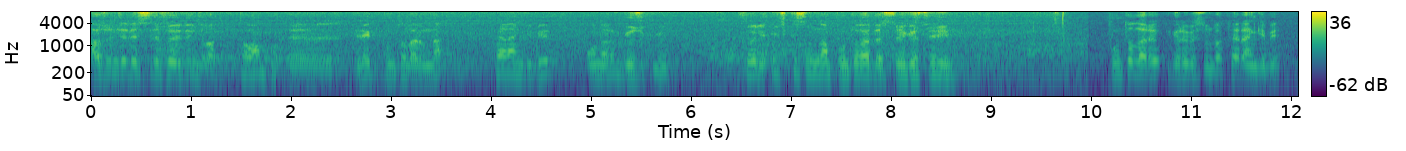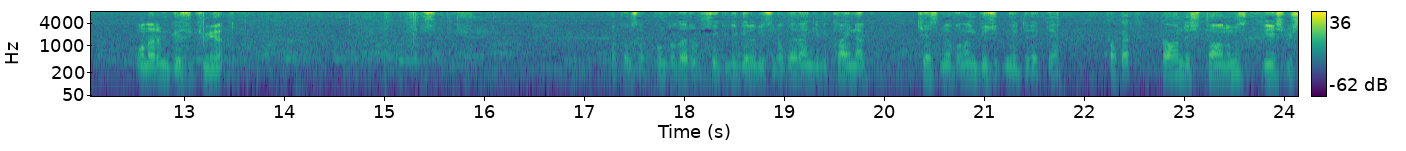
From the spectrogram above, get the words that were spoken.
Az önce de size söylediğim gibi bak tavan e, direkt puntalarında herhangi bir onarım gözükmüyor. Şöyle iç kısımdan puntaları da size göstereyim. Puntaları görebilirsiniz bak herhangi bir onarım gözükmüyor. Arkadaşlar puntaları bu şekilde görebilirsiniz bak herhangi bir kaynak kesme falan gözükmüyor direkte. Fakat tavan dışı tavanımız değişmiş.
